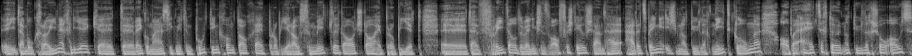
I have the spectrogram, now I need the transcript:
in dem Ukraine-Krieg. Er hat äh, regelmäßig mit dem Putin Kontakt gehabt, hat probiert als Vermittler dazustehen, hat probiert, äh, den Frieden oder wenigstens Waffenstillstand her herzubringen. Ist ihm natürlich nicht gelungen, aber er hat sich dort natürlich schon als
